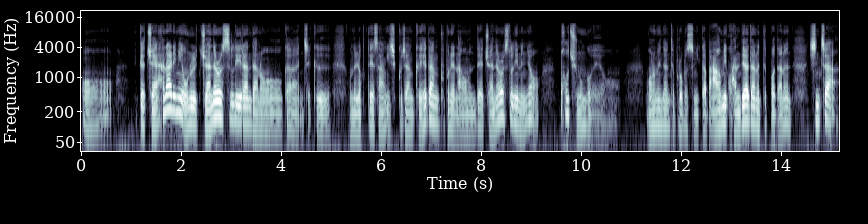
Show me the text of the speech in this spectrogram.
어, 그러니까 죄, 하나님이 오늘 generously란 단어가 이제 그 오늘 역대상 29장 그 해당 부분에 나오는데 generously는요 퍼주는 거예요. 원어민들한테 물어봤으니까 마음이 관대하다는 뜻보다는 진짜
